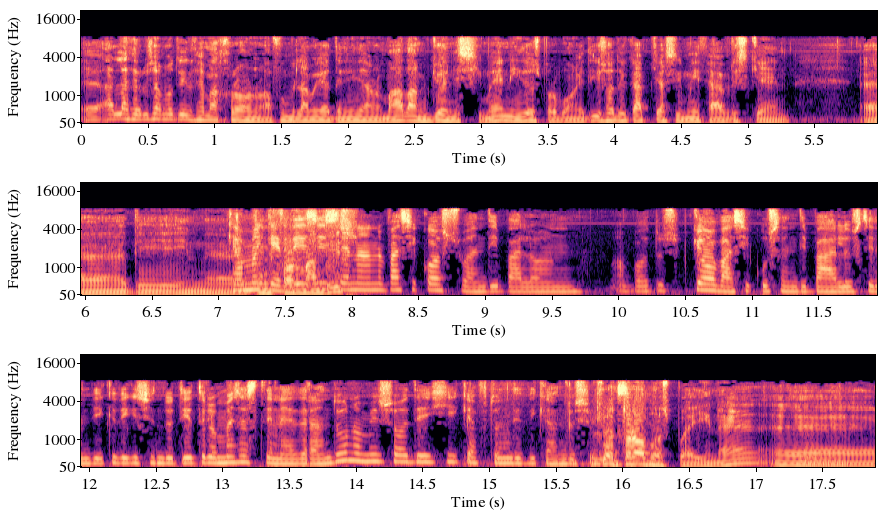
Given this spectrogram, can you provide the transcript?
Ε, αλλά θεωρούσαμε ότι είναι θέμα χρόνου, αφού μιλάμε για την ίδια ομάδα, πιο ενισχυμένη, ίδιος προπονητής, ότι κάποια στιγμή θα έβρισκε ε, την. Ε, και άμα κερδίζεις έναν βασικό σου αντίπαλο, από τους πιο βασικούς αντιπάλους στην διεκδίκηση του τίτλου μέσα στην έδρα του, νομίζω ότι έχει και αυτόν τη δικιά του σημασία. Και ο τρόπος που έγινε, ε,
